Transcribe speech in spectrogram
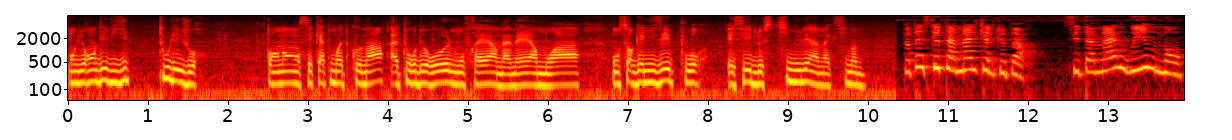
On lui rendait visite tous les jours. Pendant ces quatre mois de coma, à tour de rôle, mon frère, ma mère, moi, on s'organisait pour essayer de le stimuler un maximum. Papa, est-ce que t'as mal quelque part? Si t'as mal, oui ou non?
